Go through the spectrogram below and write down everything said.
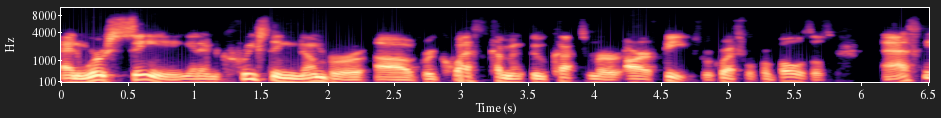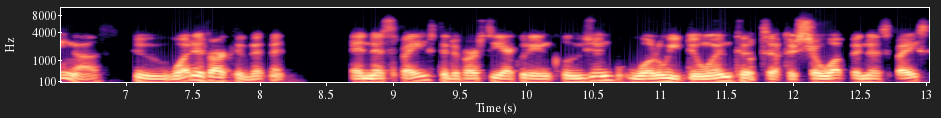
And we're seeing an increasing number of requests coming through customer RFPs, requests for proposals, asking us to what is our commitment in this space to diversity, equity, inclusion? What are we doing to, to, to show up in this space?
